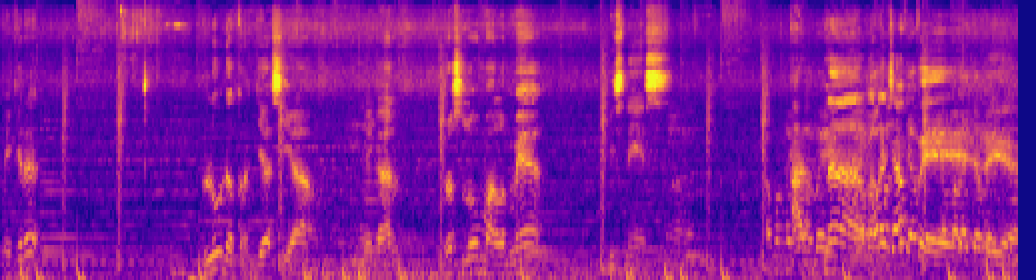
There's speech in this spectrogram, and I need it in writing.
mikirnya lu udah kerja siang, ya kan? Terus lu malamnya bisnis. apa nggak Ah, capek? Nah, apa nggak capek? apa nggak capek? Iya.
